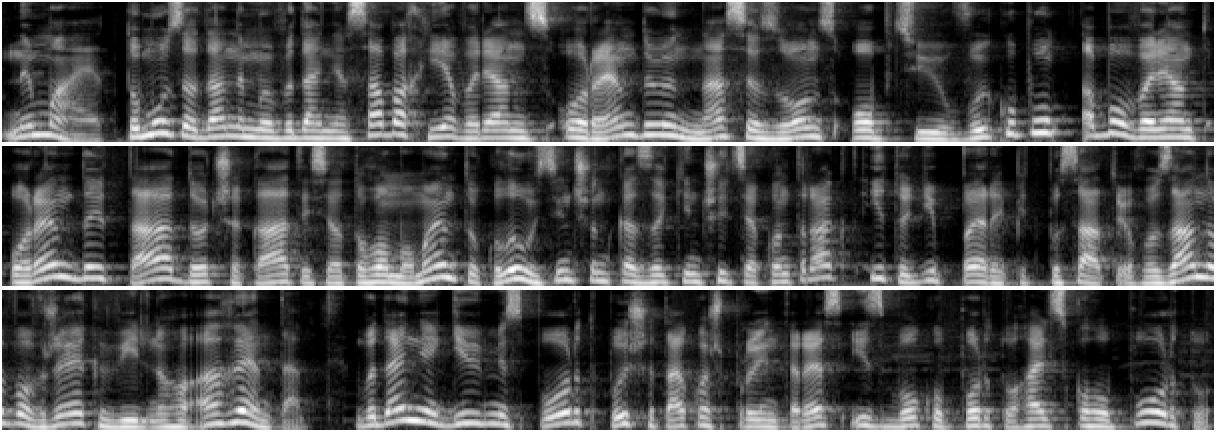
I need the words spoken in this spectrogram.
немає. Тому, за даними видання Сабах, є варіант з орендою на сезон з опцією викупу або варіант оренди та дочекатися того моменту, коли у Зінченка закінчиться контракт, і тоді перепідписати його заново вже як вільного агента. Видання Give Me Sport пише також про інтерес із боку португальського порту.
